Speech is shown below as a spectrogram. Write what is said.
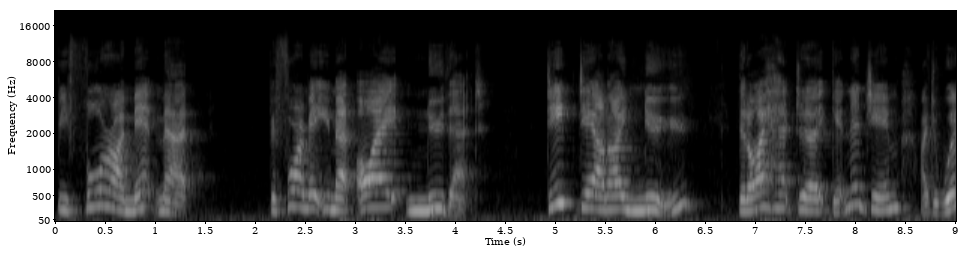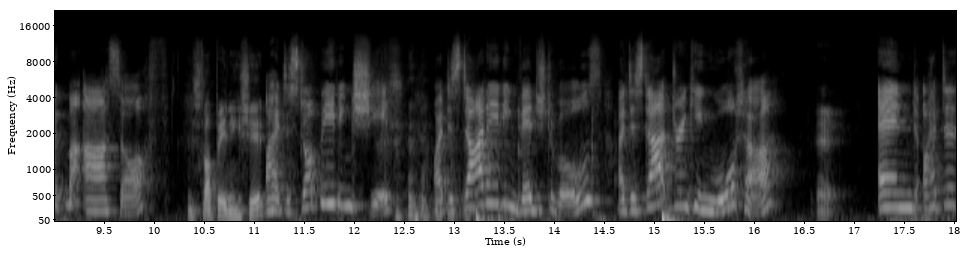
before I met Matt, before I met you, Matt, I knew that. Deep down, I knew that I had to get in a gym, I had to work my ass off. And stop eating shit. I had to stop eating shit. I had to start eating vegetables. I had to start drinking water. yeah. And I had to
